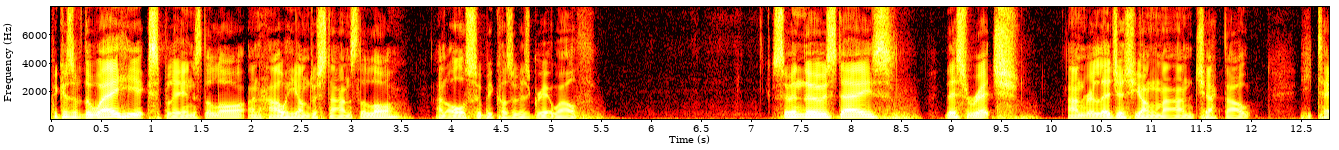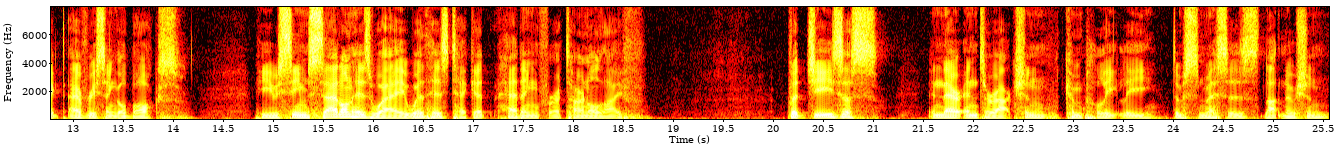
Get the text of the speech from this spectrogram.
because of the way he explains the law and how he understands the law, and also because of his great wealth. So, in those days, this rich and religious young man checked out. He ticked every single box. He seemed set on his way with his ticket, heading for eternal life. But Jesus, in their interaction, completely dismisses that notion.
